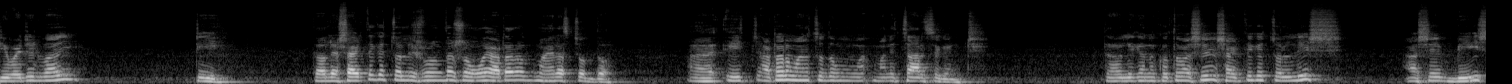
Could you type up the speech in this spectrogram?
ডিভাইডেড বাই টি তাহলে ষাট থেকে চল্লিশ পর্যন্ত সময় আঠারো মাইনাস চোদ্দ। এই আঠারো মাইনাস চোদ্দ মানে চার সেকেন্ড তাহলে এখানে কত আসে? ষাট থেকে চল্লিশ আসে বিশ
